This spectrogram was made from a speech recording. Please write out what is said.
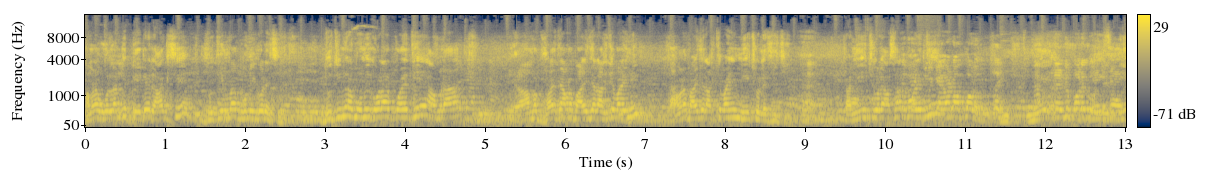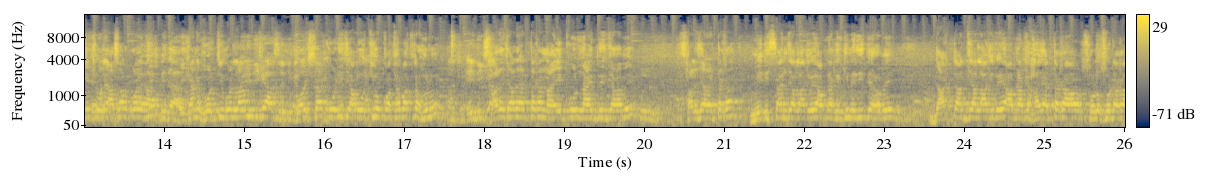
আমরা বললাম যে পেটে লাগছে দু তিনবার বমি করেছে। দু তিনবার বমি করার পরে থেকে আমরা আমরা ভয়তে আমরা বাড়িতে রাখতে পারিনি আমরা বাড়িতে রাখতে পারিনি নিয়ে চলে এসেছি। তা নিয়ে চলে আসার পরে নিয়ে চলে আসার পরে যে এখানে ভর্তি করলাম। পয়সা করি যাবতীয় কথাবার্তা হলো। সাড়ে চার হাজার টাকা নাইট নাইট দিতে হবে সাড়ে চার হাজার টাকা। মেডিসিন যা লাগবে আপনাকে কিনে দিতে হবে। ডাক্তার যা লাগবে আপনাকে হাজার টাকা ষোলোশো টাকা।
